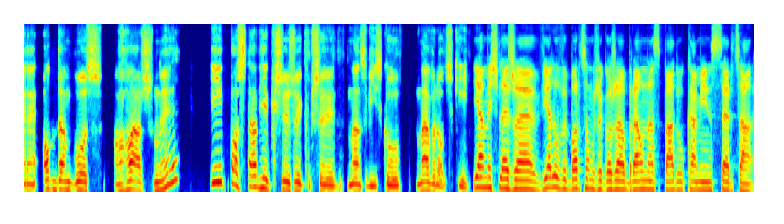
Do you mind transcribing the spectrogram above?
e, oddam głos ważny i postawię krzyżyk przy nazwisku Nawrocki. Ja myślę, że wielu wyborcom Grzegorza Brauna spadł kamień z serca.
